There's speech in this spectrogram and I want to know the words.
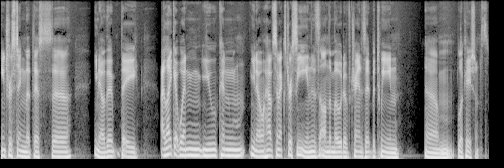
interesting that this uh, you know they they I like it when you can you know have some extra scenes on the mode of transit between um, locations.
